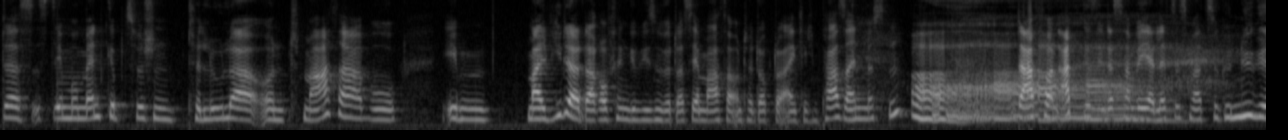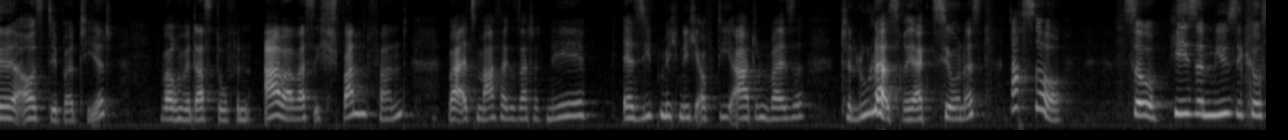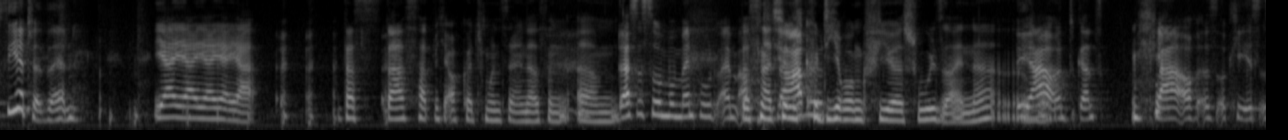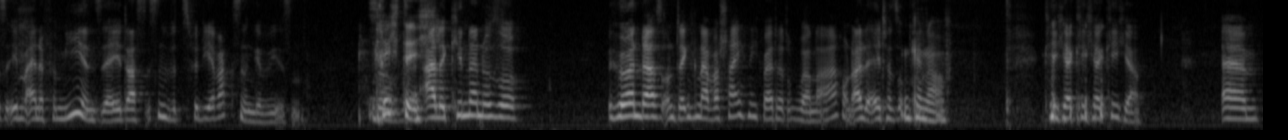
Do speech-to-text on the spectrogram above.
dass es den Moment gibt zwischen Tallulah und Martha, wo eben mal wieder darauf hingewiesen wird, dass ja Martha und der Doktor eigentlich ein Paar sein müssten. Oh. Davon abgesehen, das haben wir ja letztes Mal zu Genüge ausdebattiert, warum wir das doof finden. Aber was ich spannend fand, war, als Martha gesagt hat, nee, er sieht mich nicht auf die Art und Weise. Tallulas Reaktion ist, ach so, so he's a musical theater then. Ja, ja, ja, ja, ja. Das, das hat mich auch kurz schmunzeln lassen. Ähm, das ist so ein Moment, wo einem auch Das ist natürlich Kodierung für Schwulsein, ne? Ja, also. und ganz klar auch ist, okay, es ist eben eine Familienserie, das ist ein Witz für die Erwachsenen gewesen. So, Richtig. Alle Kinder nur so hören das und denken da wahrscheinlich nicht weiter drüber nach und alle Eltern so. Genau. Kicher, kicher, kicher. ähm,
